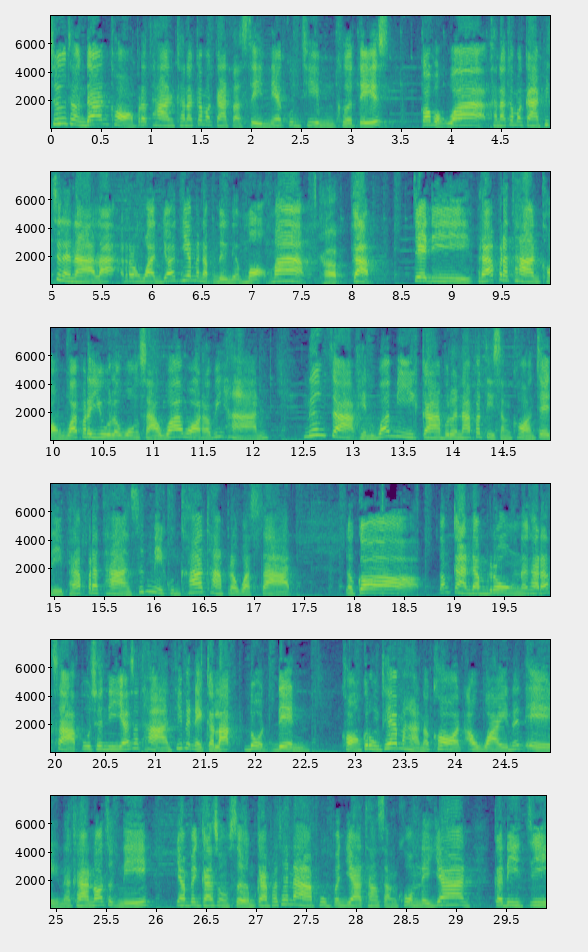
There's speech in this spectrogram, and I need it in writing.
ซึ่งทางด้านของประธานคณะกรรมการตัดสินเนี่ยคุณทิมเคอร์ติส ก็บอกว่าคณะกรรมการพิจารณาและรางวัลยอดเยี่ยมอันดับหนึ่งเนี่ยเหมาะมาก ครับ กับเจดีย์พระประธานของวัดประยูรวงศาว่าวรวิหาร เนื่องจากเห็นว่ามีการบูรณะปฏิสังขรณ์เจดีย์พระประธาน ซึ่งมีคุณค่าทางประวัติศาสตร์ แล้วก็ต้องการดำรงนะคะรักษาปูชนียสถานที่เป็นเอกลักษณ์โดดเด่นของกรุงเทพมหานครเอาไว้นั่นเองนะคะ นอกจากนี้ยังเป็นการส่งเสริมการพัฒนาภูมิปัญญาทางสังคมในย่านกะดีจี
